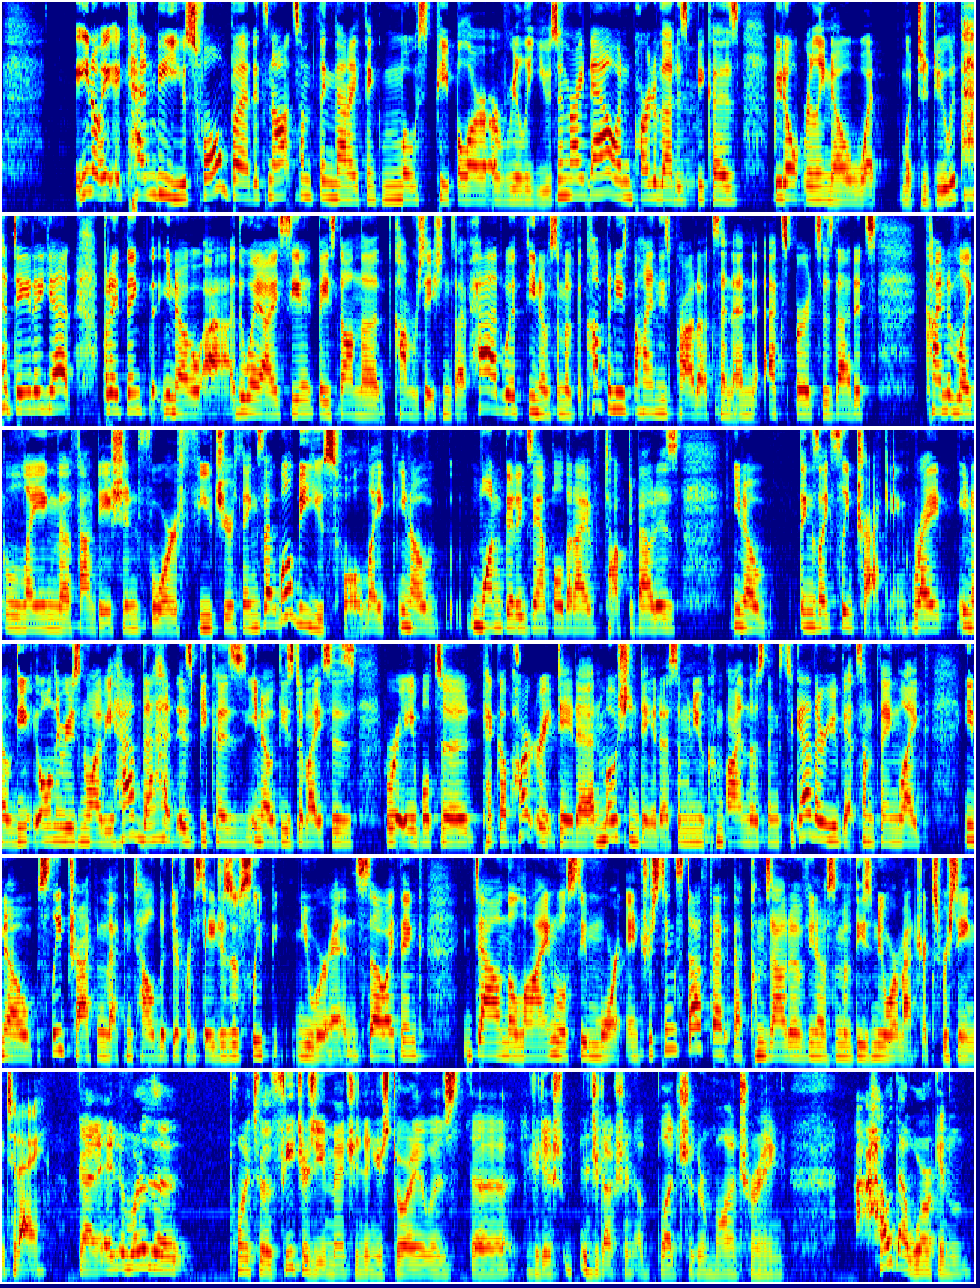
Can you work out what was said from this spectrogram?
you know, it, it, can be useful, but it's not something that I think most people are, are really using right now. And part of that is because we don't really know what what to do with that data yet. But I think that, you know, uh, the way I see it based on the conversations I've had with, you know, some of the companies behind these products and, and experts is that it's kind of like laying the foundation for future things that will be useful. Like, you know, one good example that I've talked about is, you know, things like sleep tracking, right? You know, the only reason why we have that is because, you know, these devices were able to pick up heart rate data and motion data. So when you combine those things together, you get something like, you know, sleep tracking that can tell the different stages of sleep you were in. So I think down the line, we'll see more interesting stuff that, that comes out of, you know, some of these newer metrics we're seeing today. Got it. And one of the points or the features you mentioned in your story was the introduction of blood sugar monitoring how would that work and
